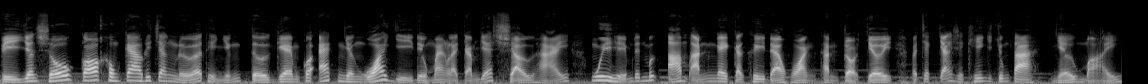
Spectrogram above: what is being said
vì doanh số có không cao đi chăng nữa thì những tựa game có ác nhân quái dị đều mang lại cảm giác sợ hãi, nguy hiểm đến mức ám ảnh ngay cả khi đã hoàn thành trò chơi và chắc chắn sẽ khiến cho chúng ta nhớ mãi.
